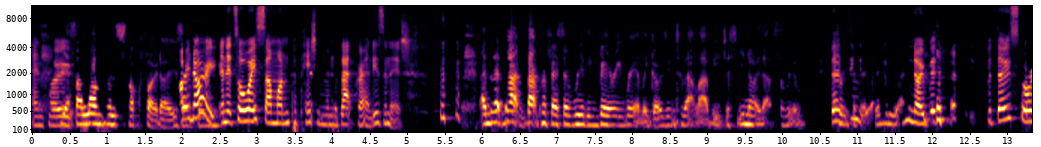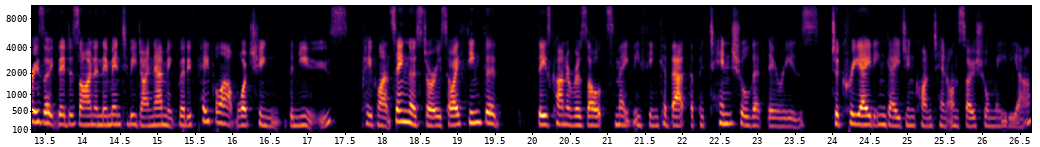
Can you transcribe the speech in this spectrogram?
And so, yes, I love those stock photos. I know, them. and it's always someone pipetting in the background, isn't it? and that, that that professor really very rarely goes into that lab. You just you know that's the real that's in, anyway. you know, but but those stories are they're designed and they're meant to be dynamic. But if people aren't watching the news, people aren't seeing those stories. So I think that these kind of results make me think about the potential that there is to create engaging content on social media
